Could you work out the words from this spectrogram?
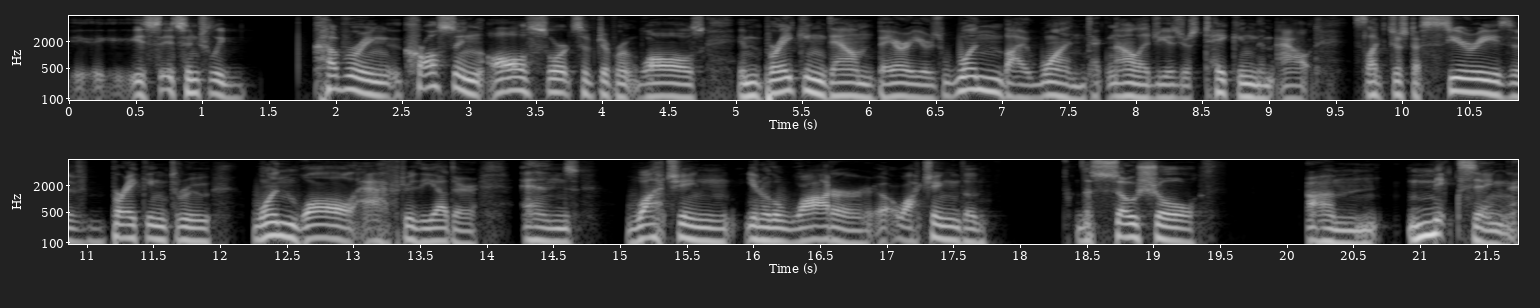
it's essentially covering, crossing all sorts of different walls and breaking down barriers one by one. Technology is just taking them out. It's like just a series of breaking through one wall after the other and watching, you know, the water, watching the the social um, mixing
